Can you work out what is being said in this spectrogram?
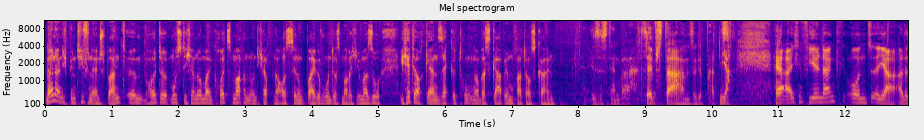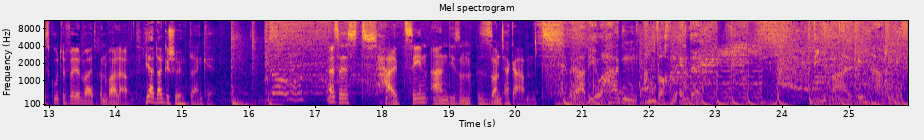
Nein, nein, ich bin tiefenentspannt. Ähm, heute musste ich ja nur mein Kreuz machen und ich habe eine Auszählung beigewohnt, das mache ich immer so. Ich hätte auch gern Sekt getrunken, aber es gab im Rathaus keinen. Ist es denn wahr? Selbst da haben Sie gepatzt. Ja. Herr Eiche, vielen Dank und äh, ja, alles Gute für den weiteren Wahlabend. Ja, danke schön. Danke. Es ist halb zehn an diesem Sonntagabend. Radio Hagen am Wochenende. Die Wahl in Hagen.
